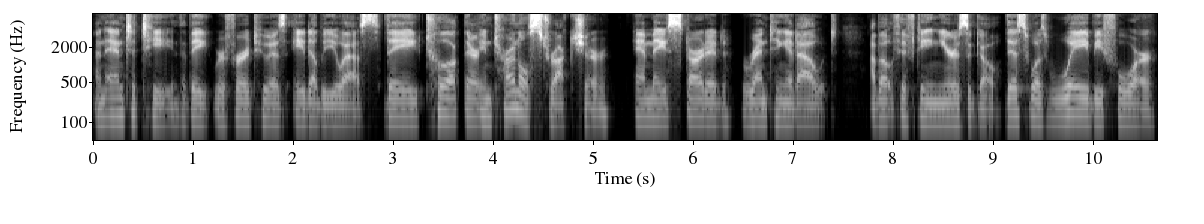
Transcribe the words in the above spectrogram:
an entity that they refer to as AWS. They took their internal structure and they started renting it out about 15 years ago. This was way before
